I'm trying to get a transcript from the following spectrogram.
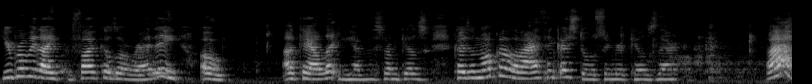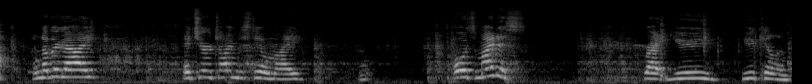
You're probably like five kills already. Oh, okay, I'll let you have the some kills. Cause I'm not gonna lie, I think I stole some of your kills there. Ah, another guy. It's your time to steal my. Oh, it's Midas. Right, you you kill him.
